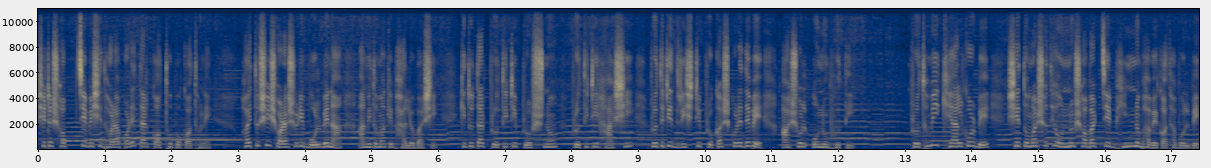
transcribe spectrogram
সেটা সবচেয়ে বেশি ধরা পড়ে তার কথোপকথনে। হয়তো সে সরাসরি বলবে, না, আমি তোমাকে ভালোবাসি। কিন্তু তার প্রতিটি প্রশ্ন, প্রতিটি হাসি, প্রতিটি দৃষ্টি প্রকাশ করে দেবে আসল অনুভূতি। প্রথমেই খেয়াল করবে, সে তোমার সাথে অন্য সবার চেয়ে ভিন্নভাবে কথা বলবে।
